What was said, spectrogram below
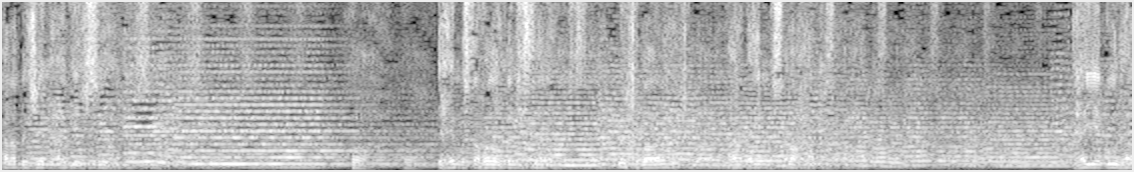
عرب الجامعة بيصير يحيى مصطفى افغانستان من خبارة عرب عين مصباح هيا قولها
